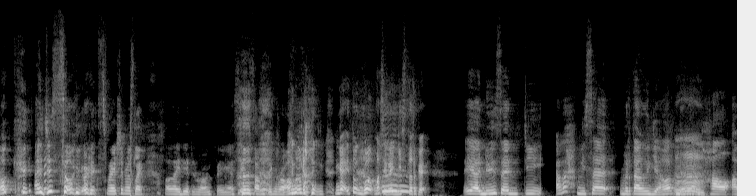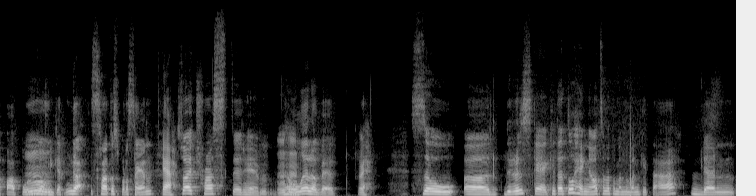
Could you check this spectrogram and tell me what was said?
Oke, I just saw your expression was like, oh I did the wrong thing, I said something wrong. enggak itu gue masih register kayak ya bisa di apa bisa bertanggung jawab Hmm. dalam hal apa pun gue Hmm. mikir nggak 100% ya so I trusted him a Mhm. little bit Eh. So uh, terus kayak kita tuh hangout sama teman-teman kita dan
